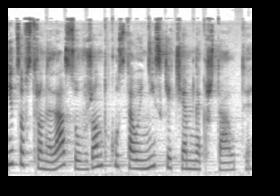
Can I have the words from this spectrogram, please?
Nieco w stronę lasu w rządku stały niskie, ciemne kształty.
